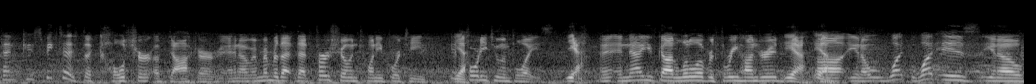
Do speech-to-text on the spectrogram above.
Then can you speak to the culture of Docker? And I remember that, that first show in 2014. You had Yeah. 42 employees. Yeah. And, and now you've got a little over 300. Yeah, yeah. Uh, you know, what what is, you know,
